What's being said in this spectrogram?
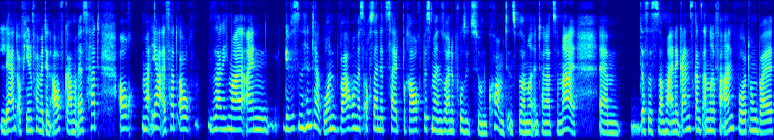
lernt auf jeden Fall mit den Aufgaben. Es hat auch, ja, es hat auch, sage ich mal, einen gewissen Hintergrund, warum es auch seine Zeit braucht, bis man in so eine Position kommt, insbesondere international. Ähm, das ist nochmal eine ganz, ganz andere Verantwortung, weil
